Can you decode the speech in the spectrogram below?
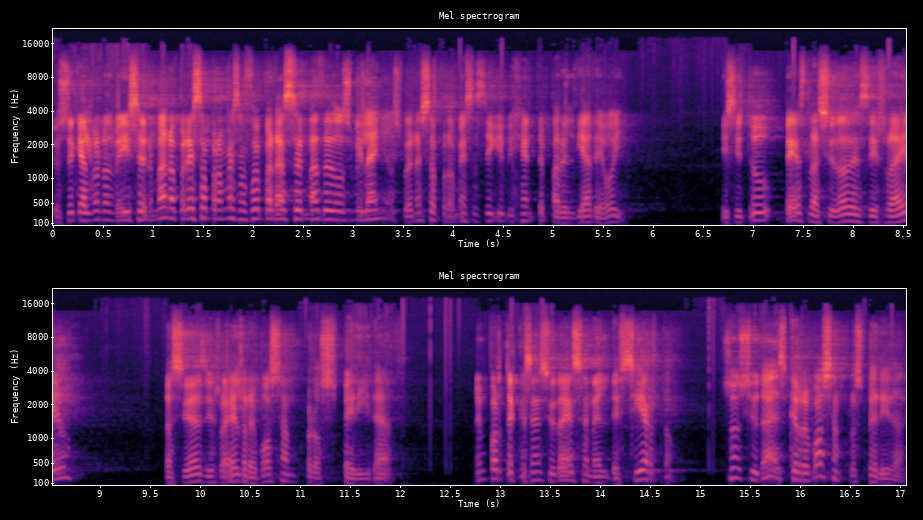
Yo sé que algunos me dicen, hermano, pero esa promesa fue para hace más de dos mil años. Bueno, esa promesa sigue vigente para el día de hoy. Y si tú ves las ciudades de Israel, las ciudades de Israel rebosan prosperidad. No importa que sean ciudades en el desierto, son ciudades que rebosan prosperidad.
